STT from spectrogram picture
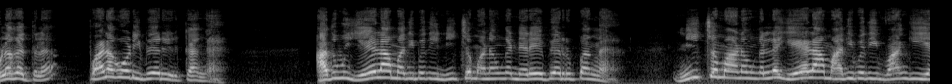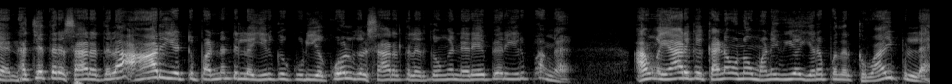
உலகத்தில் பல கோடி பேர் இருக்காங்க. அதுவும் ஏழாம் அதிபதி நீச்சமானவங்க நிறைய பேர் இருப்பாங்க. நீச்சமானவங்களில் ஏழாம் அதிபதி வாங்கிய நட்சத்திர சாரத்தில் ஆறு எட்டு பன்னெண்டில் இருக்கக்கூடிய கோள்கள் சாரத்தில் இருக்கவங்க நிறைய பேர் இருப்பாங்க. அவங்க யாருக்கு கணவனோ மனைவியோ இறப்பதற்கு வாய்ப்பு இல்லை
